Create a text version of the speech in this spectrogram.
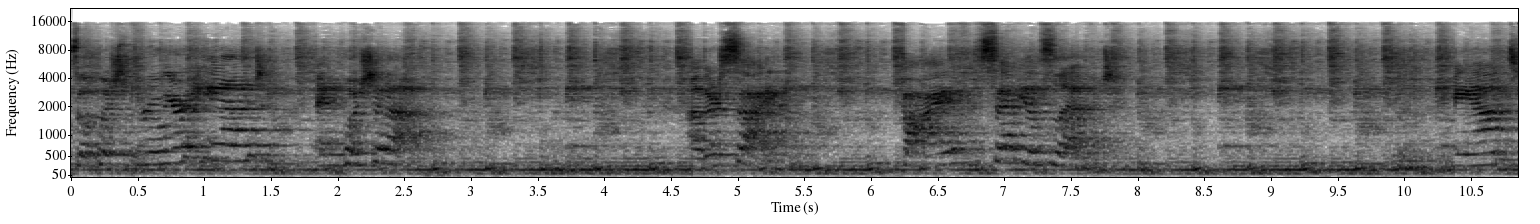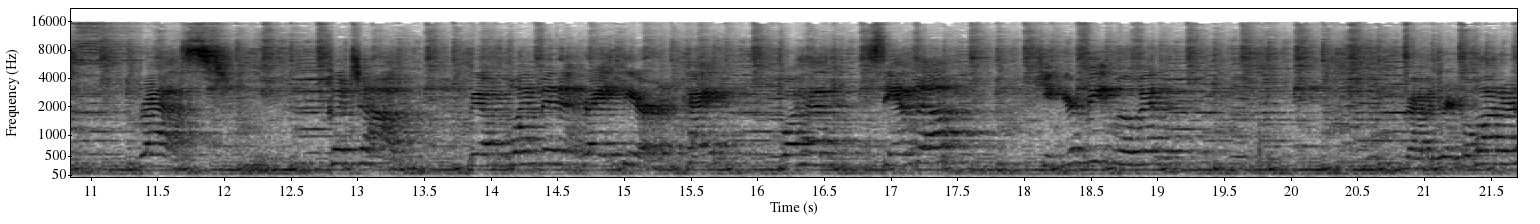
So push through your hand and push it up. Other side. Five seconds left. And rest. Good job. We have one minute right here, okay? Go ahead, stand up, keep your feet moving. Grab a drink of water,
